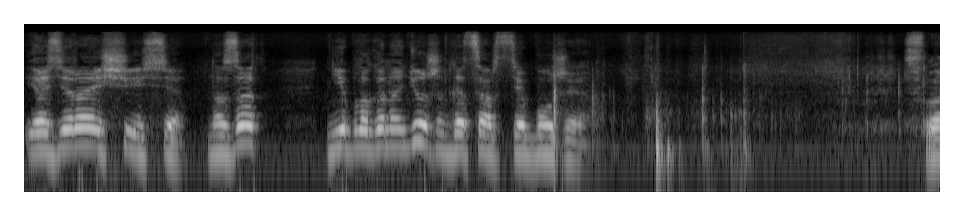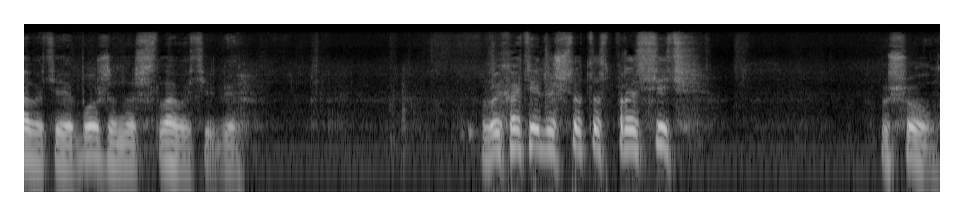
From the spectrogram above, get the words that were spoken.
и озирающийся назад, не благонадежен для Царствия Божия. Слава тебе, Боже наш, слава тебе. Вы хотели что-то спросить? Ушел.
